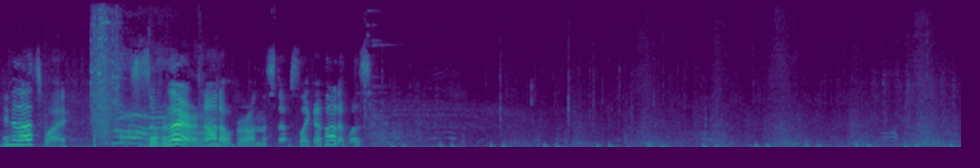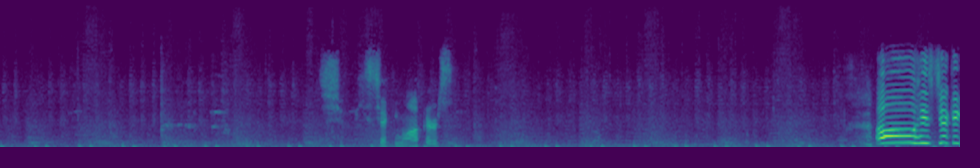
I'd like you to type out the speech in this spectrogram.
Maybe that's why. It's over there, not over on the steps like I thought it was. Checking lockers. Oh, he's checking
